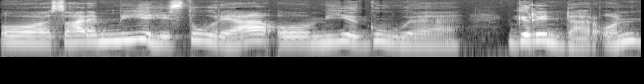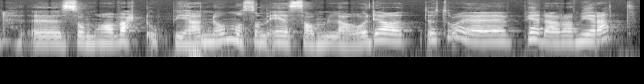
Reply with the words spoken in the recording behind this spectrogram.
Og så her er mye historie og mye god eh, gründerånd eh, som har vært opp igjennom, og som er samla. Og det, det tror jeg Peder har mye rett.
